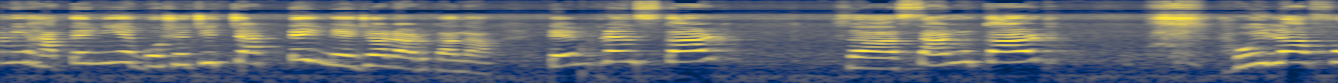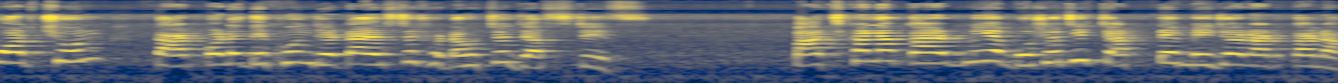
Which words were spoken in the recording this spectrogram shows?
আমি হাতে নিয়ে বসেছি, চারটেই major arcana. Temperance card sun card wheel of fortune, তারপরে দেখুন যেটা এসছে সেটা হচ্ছে জাস্টিস। পাঁচখানা কার্ড নিয়ে বসেছি, চারটে মেজর আরকানা।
